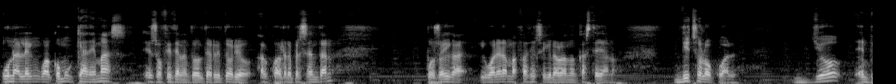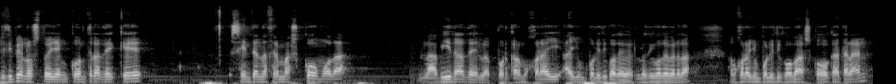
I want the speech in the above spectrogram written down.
una lengua común que además es oficial en todo el territorio al cual representan, pues oiga, igual era más fácil seguir hablando en castellano. Dicho lo cual, yo en principio no estoy en contra de que se intente hacer más cómoda la vida de lo- porque a lo mejor hay, hay un político, de, lo digo de verdad, a lo mejor hay un político vasco o catalán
